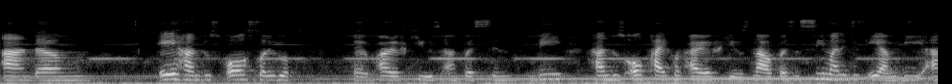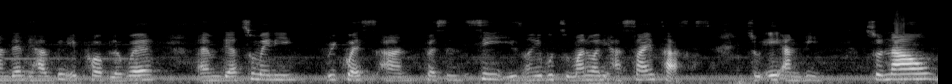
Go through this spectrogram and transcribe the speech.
and um, A handles all solid SolidWorks um, RFQs and person B handles all Python RFQs. Now person C manages A and B and then there has been a problem where um, there are too many requests and person C is unable to manually assign tasks to A and B. So now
